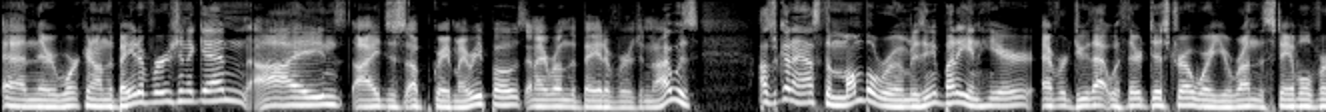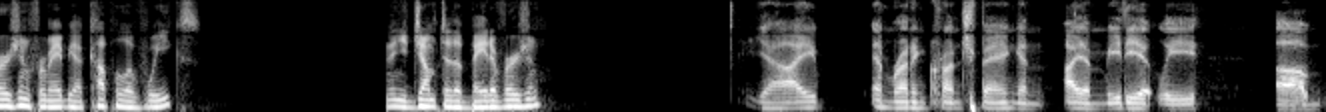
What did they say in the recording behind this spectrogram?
and they're working on the beta version again, I I just upgrade my repos and I run the beta version. And I was I was going to ask the Mumble Room, does anybody in here ever do that with their distro where you run the stable version for maybe a couple of weeks? And then you jump to the beta version? Yeah, I am running Crunchbang, and I immediately um,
